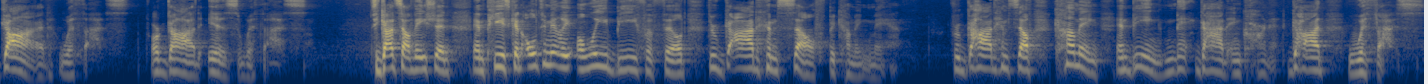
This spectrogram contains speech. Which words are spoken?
God with us, or God is with us. See, God's salvation and peace can ultimately only be fulfilled through God Himself becoming man through God Himself coming and being God incarnate, God with us.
